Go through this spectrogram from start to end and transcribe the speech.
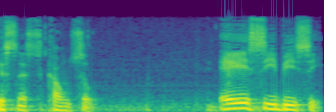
Business Council. ACBC.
